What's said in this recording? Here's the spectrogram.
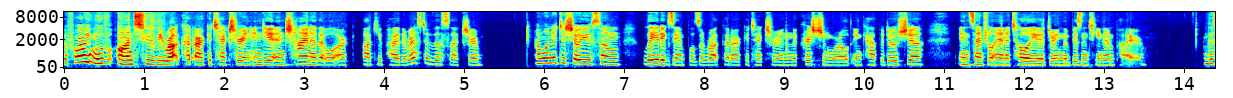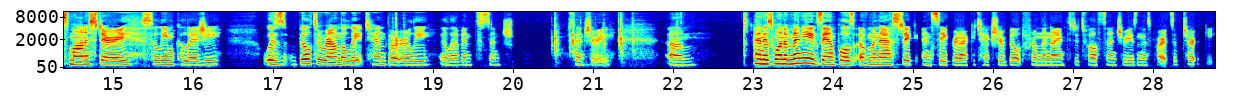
Before we move on to the rock-cut architecture in India and China that will occupy the rest of this lecture, I wanted to show you some late examples of rock-cut architecture in the Christian world in Cappadocia, in central Anatolia during the Byzantine Empire. This monastery, Salim Kaleji, was built around the late 10th or early 11th century, um, and is one of many examples of monastic and sacred architecture built from the 9th to 12th centuries in this parts of Turkey.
